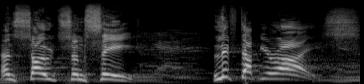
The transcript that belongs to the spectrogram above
and sowed some seed. Lift up your eyes.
